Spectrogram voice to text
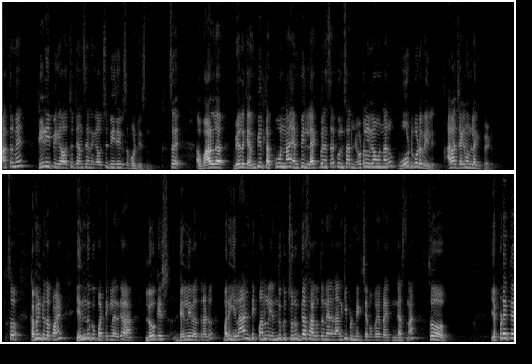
మాత్రమే టీడీపీ కావచ్చు జనసేన కావచ్చు బీజేపీ సపోర్ట్ చేస్తుంది సరే వాళ్ళ వీళ్ళకి ఎంపీలు తక్కువ ఉన్నా ఎంపీలు లేకపోయినా సరే కొన్నిసార్లు న్యూట్రల్గా ఉన్నారు ఓటు కూడా వేయలేదు. అలా జగన్ ఉండలేకపోయాడు. So coming to the point ఎందుకు పర్టికులర్గా లోకేష్ ఢిల్లీ వెళ్తున్నాడు? మరి ఇలాంటి పనులు ఎందుకు చురుగ్గా సాగుతున్నాయి అనే దానికి ఇప్పుడు మీకు చెప్పబోయే ప్రయత్నం చేస్తున్నా. సో ఎప్పుడైతే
